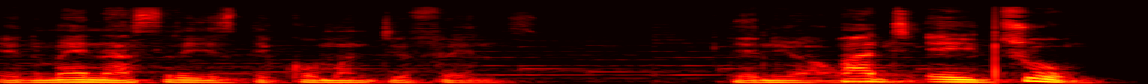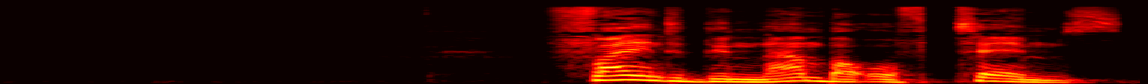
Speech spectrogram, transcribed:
and minus 3 is the common difference. Then you are part A2. Find the number of terms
